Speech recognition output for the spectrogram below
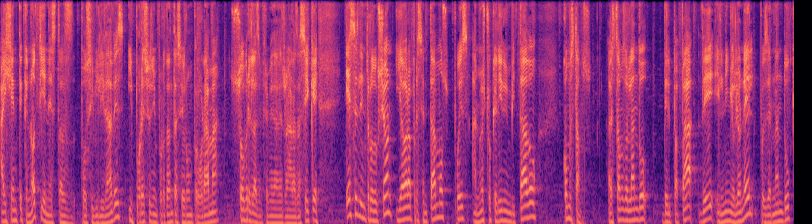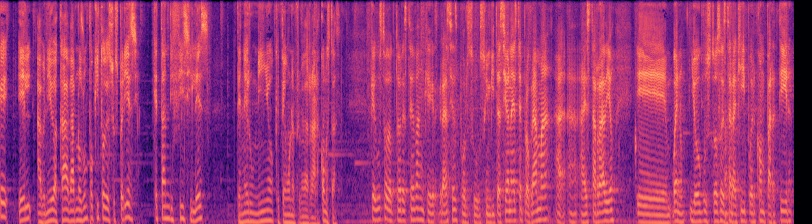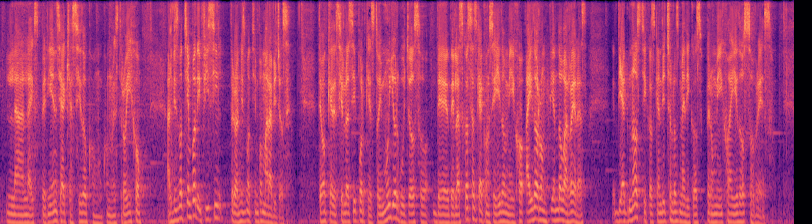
Hay gente que no tiene estas posibilidades y por eso es importante hacer un programa sobre las enfermedades raras. Así que esa es la introducción y ahora presentamos pues a nuestro querido invitado. ¿Cómo estamos? Estamos hablando del papá del niño Leonel, pues de Hernán Duque. Él ha venido acá a darnos un poquito de su experiencia. ¿Qué tan difícil es tener un niño que tenga una enfermedad rara? ¿Cómo estás? Qué gusto, doctor Esteban, que gracias por su, invitación a este programa, a, esta radio. Eh, bueno, yo gustoso de estar aquí y poder compartir la, experiencia que ha sido con, con nuestro hijo. Al mismo tiempo difícil, pero al mismo tiempo maravillosa tengo que decirlo así porque estoy muy orgulloso de, las cosas que ha conseguido mi hijo. Ha ido rompiendo barreras, diagnósticos que han dicho los médicos, pero mi hijo ha ido sobre eso.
